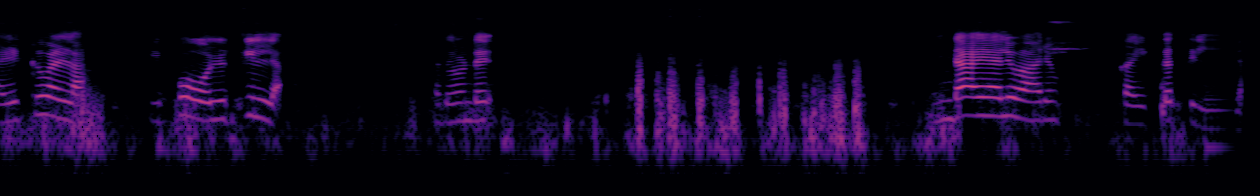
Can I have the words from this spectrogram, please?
അഴുക്ക് വെള്ളം. ഇപ്പൊ ഒഴുക്കില്ല. അതുകൊണ്ട് ഉണ്ടായാലും ആരും കഴിക്കത്തില്ല.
